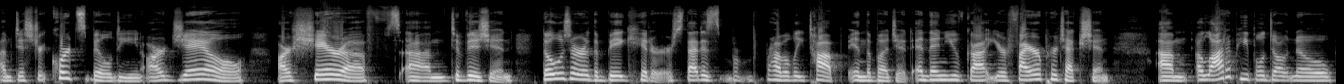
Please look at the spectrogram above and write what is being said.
um, district courts building, our jail, our sheriff's um, division, those are the big hitters. That is probably top in the budget. And then you've got your fire protection. Um, a lot of people don't know.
